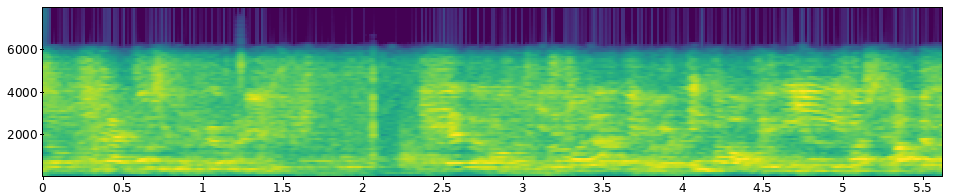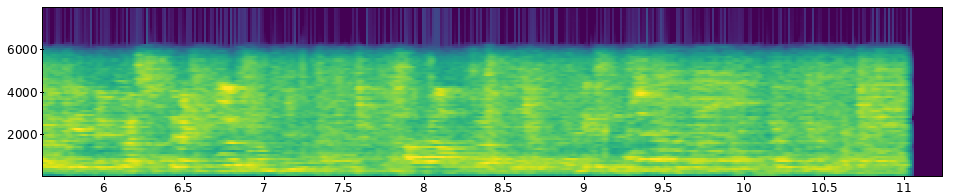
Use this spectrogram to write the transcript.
Gracias.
